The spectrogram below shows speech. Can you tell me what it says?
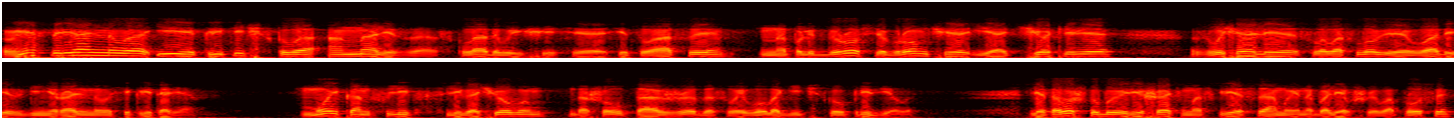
Вместо реального и критического анализа складывающейся ситуации на Политбюро все громче и отчетливее звучали словословия в адрес генерального секретаря. Мой конфликт с Легачевым дошел также до своего логического предела. Для того, чтобы решать в Москве самые наболевшие вопросы,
